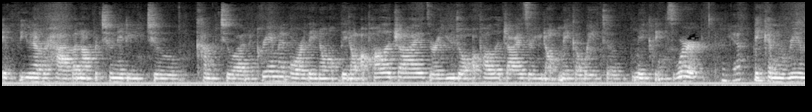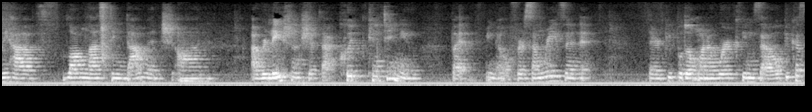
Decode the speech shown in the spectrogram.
if you never have an opportunity to come to an agreement or they don't they don't apologize or you don't apologize or you don't make a way to make things work Yeah. it can really have long lasting damage on a relationship that could continue. But, you know, for some reason, it, there people don't want to work things out because,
